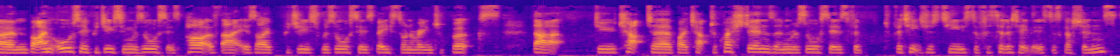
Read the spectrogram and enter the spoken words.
Um, but I'm also producing resources. Part of that is I produce resources based on a range of books that do chapter by chapter questions and resources for, for teachers to use to facilitate those discussions.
